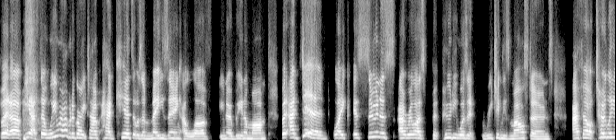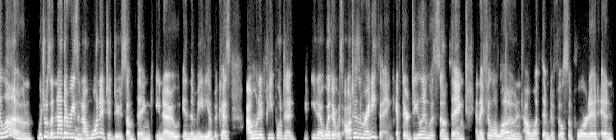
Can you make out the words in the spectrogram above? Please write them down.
But uh, yeah, so we were having a great time. Had kids. It was amazing. I love you know being a mom. But I did like as soon as I realized that Pootie wasn't reaching these milestones. I felt totally alone, which was another reason I wanted to do something, you know, in the media because I wanted people to, you know, whether it was autism or anything, if they're dealing with something and they feel alone, I want them to feel supported and,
